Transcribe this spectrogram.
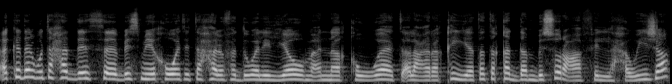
أكد المتحدث باسم قوات التحالف الدولي اليوم أن قوات العراقية تتقدم بسرعة في الحويجة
